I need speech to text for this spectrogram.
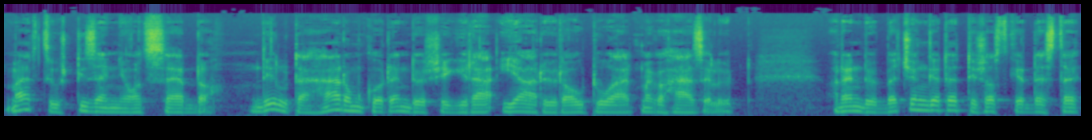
Március 18 szerda. Délután háromkor rendőrségi járőrautó állt meg a ház előtt. A rendőr becsöngetett, és azt kérdezte,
